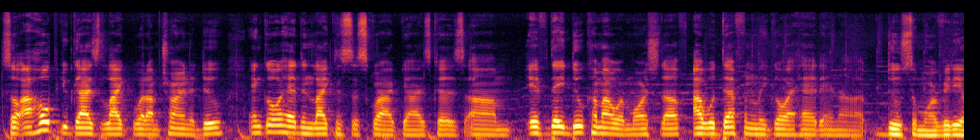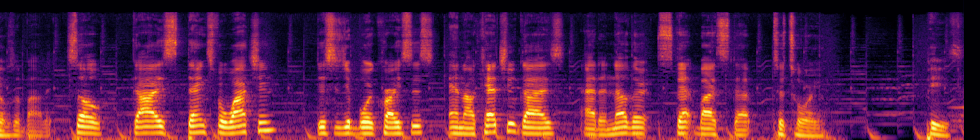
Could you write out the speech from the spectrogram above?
So i hope you guys like what i'm trying to do. And go ahead and like and subscribe guys because um, if they do come out with more stuff i will definitely go ahead and uh, do some more videos about it. So guys thanks for watching this is your boy Kriziz, and I'll catch you guys at another step-by-step -step tutorial. Peace.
